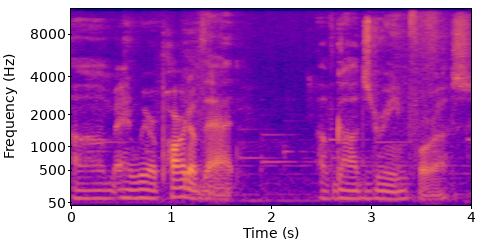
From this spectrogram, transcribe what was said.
um, and we're a part of that, of God's dream for us.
